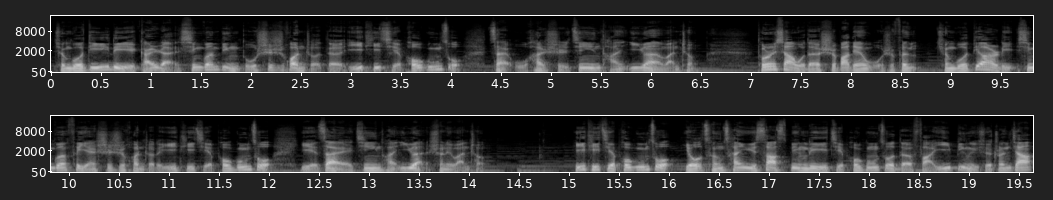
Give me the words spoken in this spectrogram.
全国第一例感染新冠病毒逝世患者的遗体解剖工作在武汉市金银潭医院完成。同日下午的十八点五十分，全国第二例新冠肺炎逝世患者的遗体解剖工作也在金银潭医院顺利完成。遗体解剖工作由曾参与 SARS 病例解剖工作的法医病理学专家、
